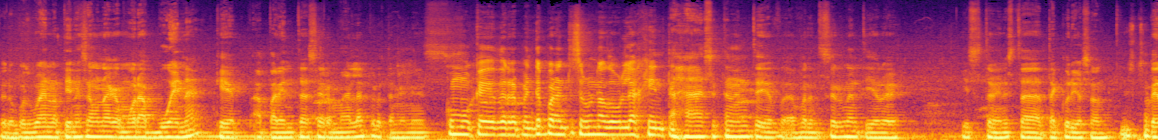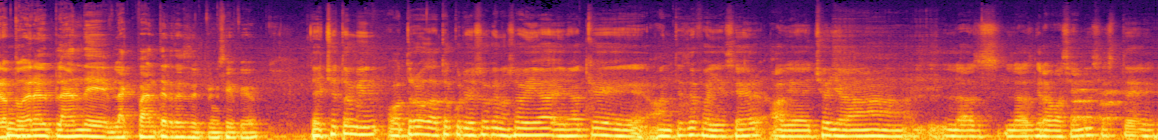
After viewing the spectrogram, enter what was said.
Pero pues bueno, tienes a una Gamora buena que aparenta ser mala, pero también es. Como que de repente aparenta ser una doble agente. Ajá, exactamente, ap- aparenta ser un antihéroe. Y eso también está, está curioso. Está pero cool. todo era el plan de Black Panther desde el principio. De hecho, también otro dato curioso que no sabía era que antes de fallecer había hecho ya las, las grabaciones, este...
